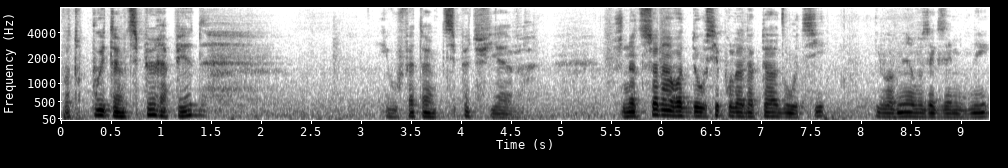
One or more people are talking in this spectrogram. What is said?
Votre pouls est un petit peu rapide et vous faites un petit peu de fièvre. Je note ça dans votre dossier pour le docteur Gauthier. Il va venir vous examiner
